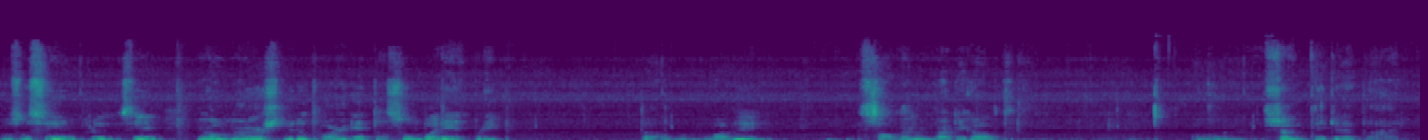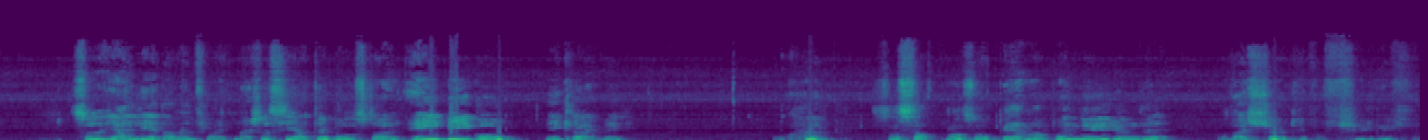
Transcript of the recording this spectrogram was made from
Og så sier han, plutselig 'You are merged with a target'. Og sånn bare ett blipp. Da var vi sammen vertikalt. Og skjønte ikke dette her. Så jeg leda den flighten her. Så sier jeg til Bostad 'AB, go'. Vi crimer. Så satte han oss opp igjen da, på en ny runde, og da kjørte vi på full guffe.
